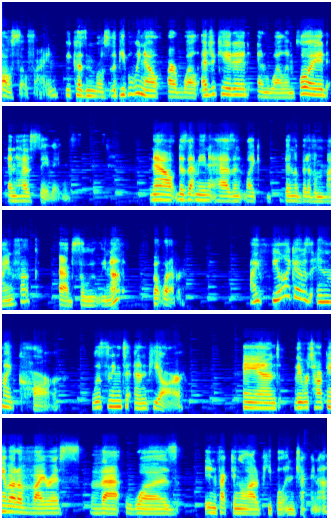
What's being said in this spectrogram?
also fine because most of the people we know are well educated and well employed and have savings. Now, does that mean it hasn't like been a bit of a mind fuck? Absolutely not. But whatever. I feel like I was in my car listening to NPR and they were talking about a virus that was infecting a lot of people in China.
